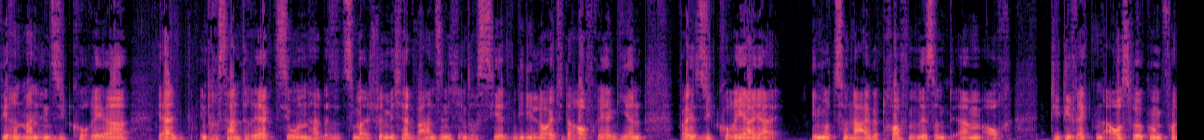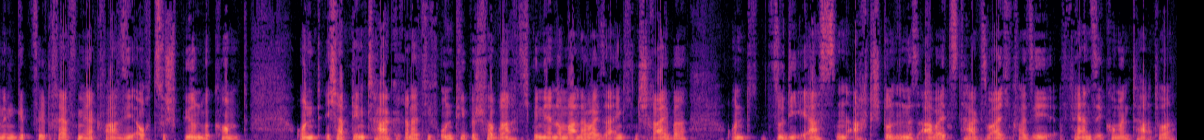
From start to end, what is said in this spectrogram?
während man in Südkorea ja interessante Reaktionen hat. Also zum Beispiel mich hat wahnsinnig interessiert, wie die Leute darauf reagieren, weil Südkorea ja emotional betroffen ist und ähm, auch die direkten Auswirkungen von dem Gipfeltreffen ja quasi auch zu spüren bekommt. Und ich habe den Tag relativ untypisch verbracht. Ich bin ja normalerweise eigentlich ein Schreiber und so die ersten acht Stunden des Arbeitstags war ich quasi Fernsehkommentator.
